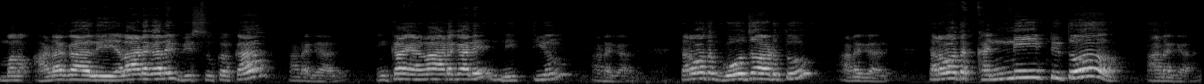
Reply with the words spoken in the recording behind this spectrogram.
మనం అడగాలి. ఎలా అడగాలి? విసుకక అడగాలి. ఇంకా ఎలా అడగాలి? నిత్యం అడగాలి. తర్వాత గోజాడుతూ అడగాలి. తర్వాత కన్నీటితో అడగాలి.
